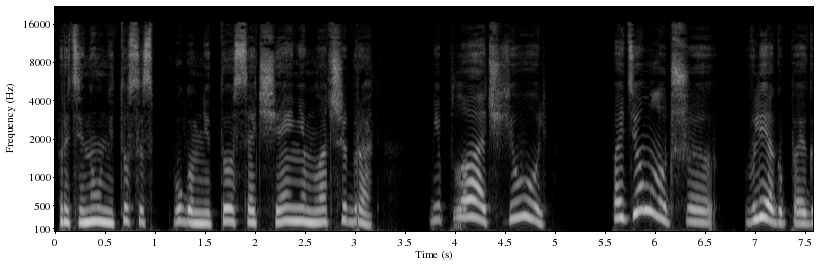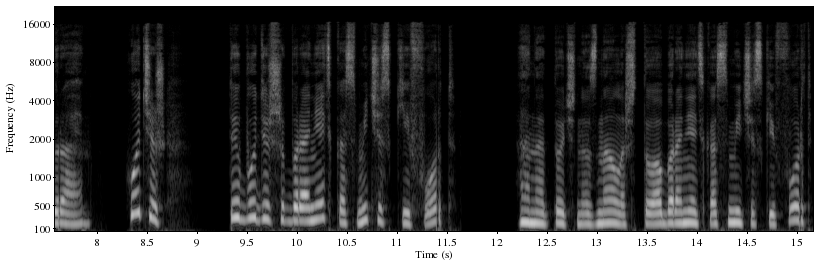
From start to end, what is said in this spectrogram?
Протянул не то с испугом, не то с отчаянием младший брат. «Не плачь, Юль, пойдем лучше в Лего поиграем. Хочешь, ты будешь оборонять космический форт?» Она точно знала, что оборонять космический форт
